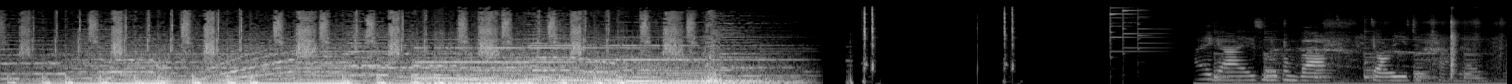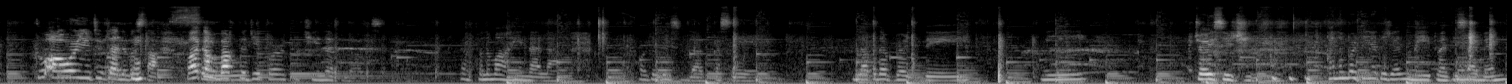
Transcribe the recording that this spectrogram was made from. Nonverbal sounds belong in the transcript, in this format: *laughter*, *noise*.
Hi guys, welcome back to our YouTube channel. To our YouTube channel basta. *laughs* Welcome back to J4 Cucina Vlogs. Ano pa na mahina lang for today's vlog kasi malapit na birthday ni Joyce G. Anong birthday natin dyan? May 27?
